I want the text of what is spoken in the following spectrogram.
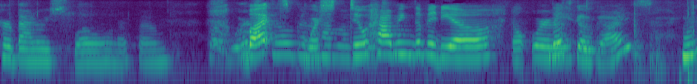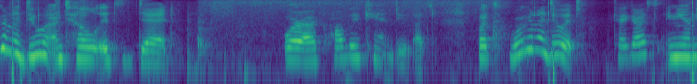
Her battery's low on her phone. But we're But still we're still having the video. Don't worry. Let's go, guys. We're gonna do it until it's dead. Or I probably can't do that. But we're gonna do it. Okay, guys? And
